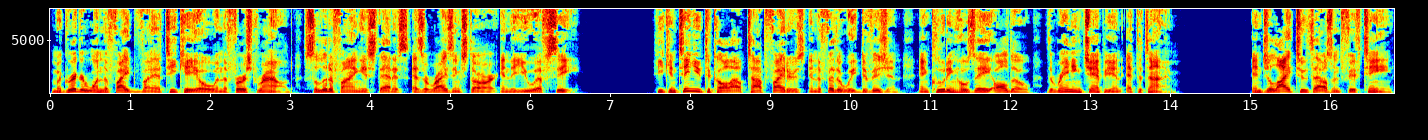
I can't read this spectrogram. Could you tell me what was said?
McGregor won the fight via TKO in the first round, solidifying his status as a rising star in the UFC. He continued to call out top fighters in the featherweight division, including Jose Aldo, the reigning champion at the time. In July 2015,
